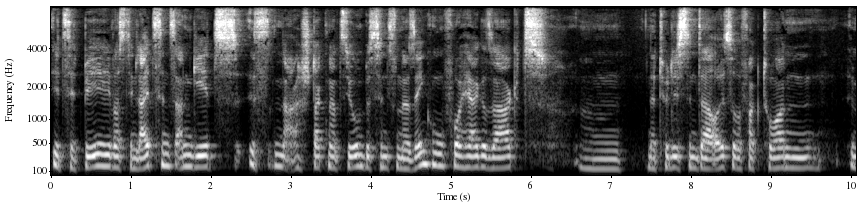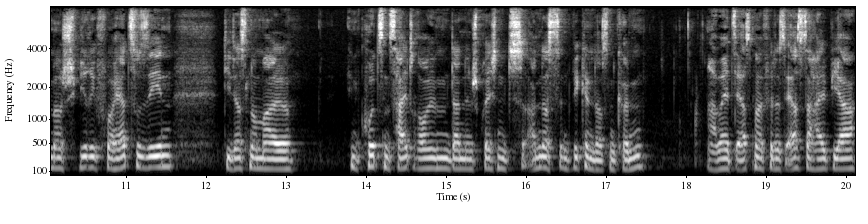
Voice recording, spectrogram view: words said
EZB, was den Leitzins angeht, ist eine Stagnation bis hin zu einer Senkung vorhergesagt. Ähm, Natürlich sind da äußere Faktoren immer schwierig vorherzusehen, die das nochmal in kurzen Zeiträumen dann entsprechend anders entwickeln lassen können. Aber jetzt erstmal für das erste Halbjahr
